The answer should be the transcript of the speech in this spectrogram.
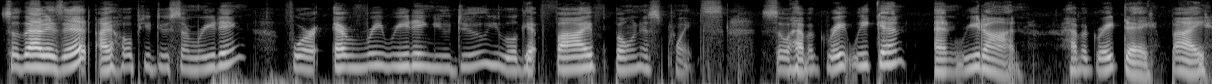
So that is it. I hope you do some reading. For every reading you do, you will get five bonus points. So have a great weekend and read on. Have a great day. Bye.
